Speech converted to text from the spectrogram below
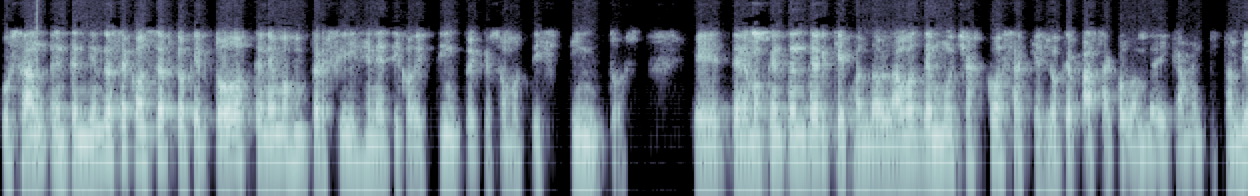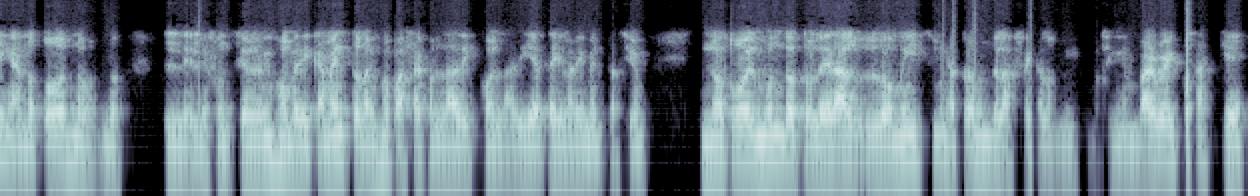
usando, entendiendo ese concepto que todos tenemos un perfil genético distinto y que somos distintos, eh, tenemos que entender que cuando hablamos de muchas cosas, que es lo que pasa con los medicamentos también, a no todos le, funciona el mismo medicamento, lo mismo pasa con la, con la dieta y la alimentación. No todo el mundo tolera lo mismo y a todo el mundo le afecta lo mismo. Sin embargo, hay cosas que,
